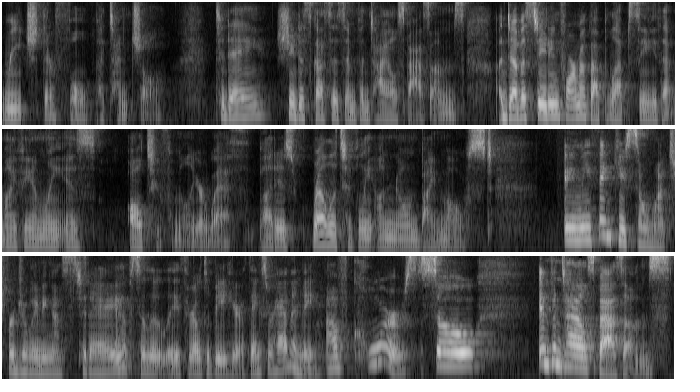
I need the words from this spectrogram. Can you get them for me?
reach their full potential. Today, she discusses infantile spasms, a devastating form of epilepsy that my family is all too familiar with, but is relatively unknown by most. Amy, thank you so much for joining us today. Absolutely. Thrilled to be here. Thanks for having me. Of course. So, infantile spasms.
